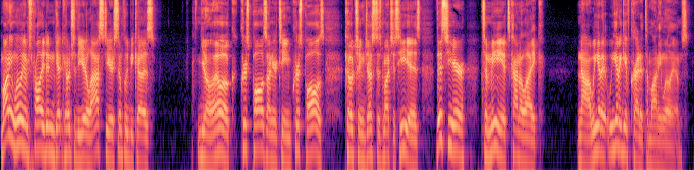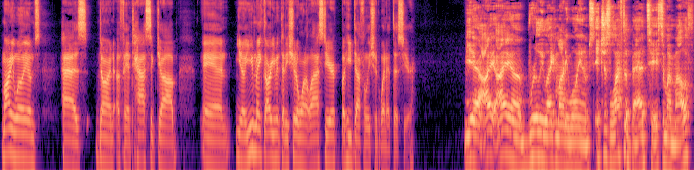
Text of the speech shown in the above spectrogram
Monty Williams probably didn't get coach of the year last year simply because, you know, oh, Chris Paul's on your team. Chris Paul's coaching just as much as he is. This year, to me, it's kind of like, nah, we gotta we gotta give credit to Monty Williams. Monty Williams has done a fantastic job. And, you know, you make the argument that he should have won it last year, but he definitely should win it this year. Yeah, I I uh, really like Monty Williams. It just left a bad taste in my mouth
